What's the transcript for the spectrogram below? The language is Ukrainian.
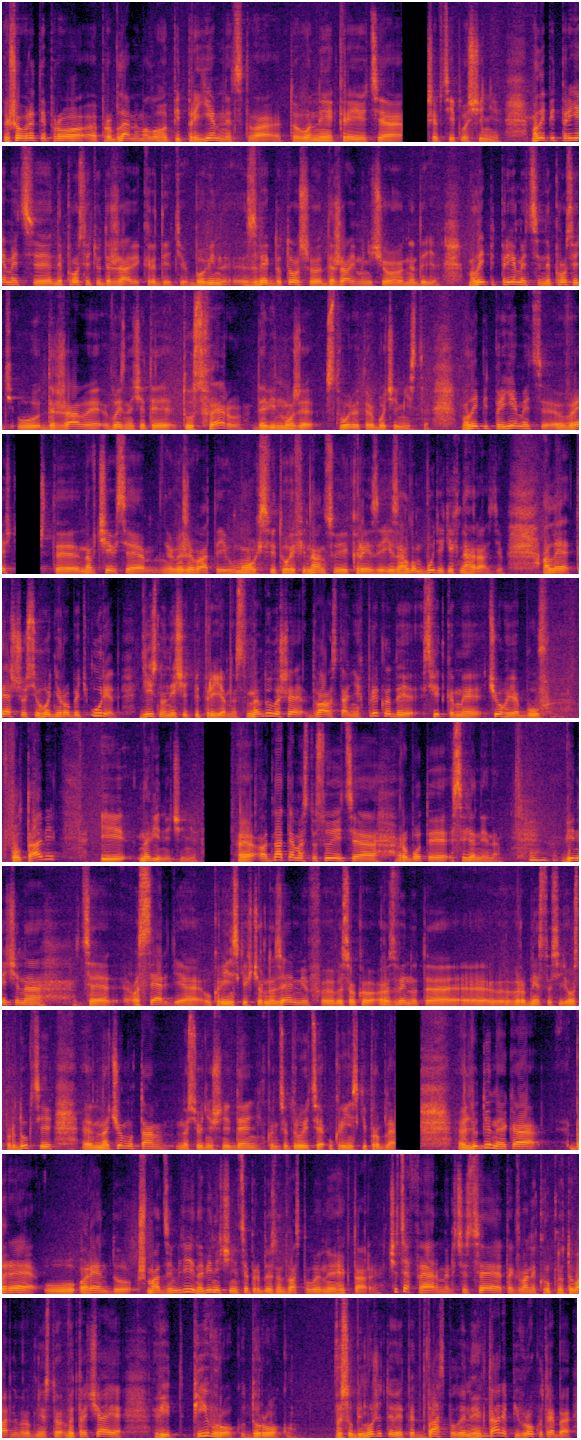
Якщо говорити про е, проблеми малого підприємництва, то вони криються. В цій площині малий підприємець е, не просить у державі кредитів, бо він звик до того, що держава йому нічого не дає. Малий підприємець не просить у держави визначити ту сферу, де він може створювати робоче місце. Малий підприємець, е, врешті. Навчився виживати і в умовах світової фінансової кризи і загалом будь-яких негараздів. Але те, що сьогодні робить уряд, дійсно нищить підприємництво. Наведу лише два останніх приклади, свідками чого я був в Полтаві і на Вінниччині. Е, Одна тема стосується роботи селянина. Вінниччина це осердя українських чорноземів, е, високо розвинуте е, виробництво сільгоспродукції. На чому там на сьогоднішній день концентруються українські проблеми? Людина, яка бере у оренду шмат землі, на Вінниччині це приблизно 2,5 гектари. Чи це фермер, чи це так зване крупнотоварне виробництво, витрачає від півроку до року. Ви собі можете виявити, 2,5 гектари півроку треба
